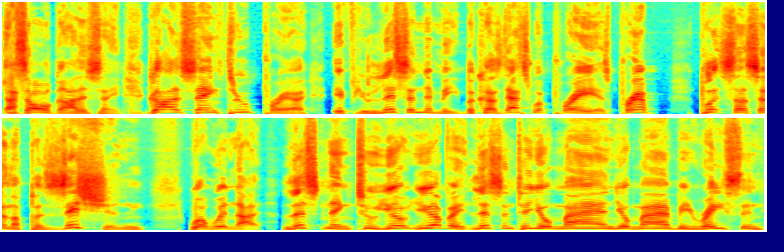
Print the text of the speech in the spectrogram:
That's all God is saying. God is saying through prayer, if you listen to me, because that's what prayer is. Prayer puts us in a position where we're not listening to you. You ever listen to your mind? Your mind be racing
